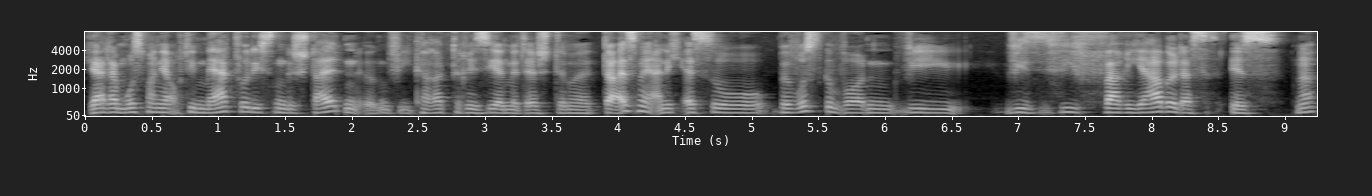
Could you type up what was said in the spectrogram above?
ja, da muss man ja auch die merkwürdigsten Gestalten irgendwie charakterisieren mit der Stimme. Da ist mir eigentlich erst so bewusst geworden, wie, wie, wie variabel das ist. Ne?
